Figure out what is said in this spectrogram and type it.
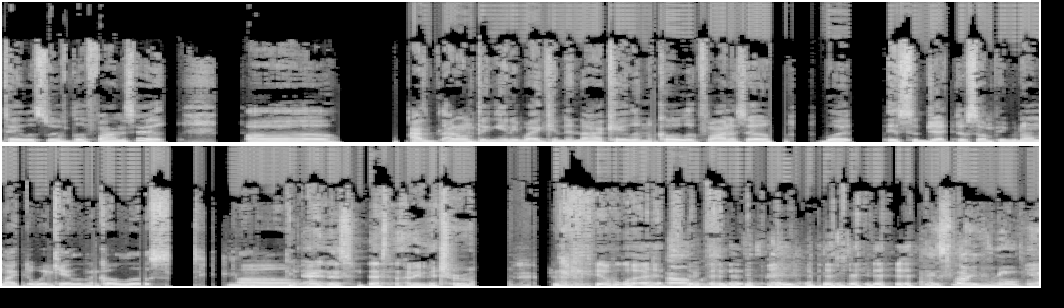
Taylor Swift looked fine as hell. Uh, I, I don't think anybody can deny Kayla Nicole look fine as hell, but it's subjective. Some people don't like the way Kayla Nicole looks. Mhm. Um, That's, that's not even true. what? Oh. Hey, slow your roll, bro.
